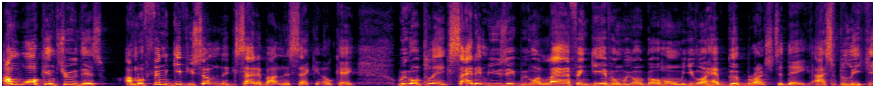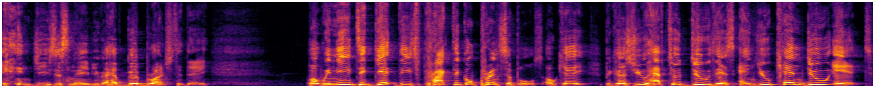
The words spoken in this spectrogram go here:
I'm walking through this. I'm going to give you something to excited about in a second, okay? We're to play excited music. We're to laugh and give, and we're to go home. And you're to have good brunch today. I speak in Jesus' name. You're to have good brunch today. But we need to get these practical principles, okay? Because you have to do this and you can do it.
